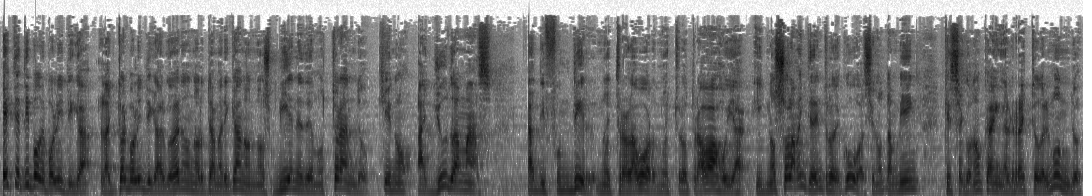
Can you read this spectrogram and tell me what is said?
Este tipo de política, la actual política del gobierno norteamericano, nos viene demostrando que nos ayuda más a difundir nuestra labor, nuestro trabajo, y, no solamente dentro de Cuba, sino también que se conozca en el resto del mundo.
